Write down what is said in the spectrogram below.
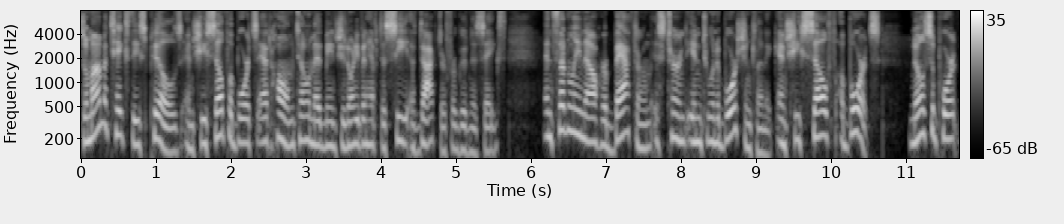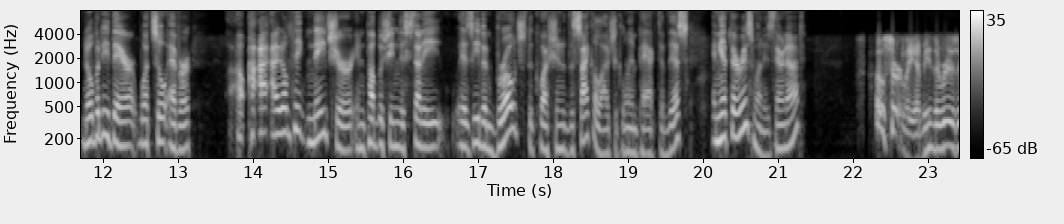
So, Mama takes these pills and she self aborts at home. Telemed means you don't even have to see a doctor, for goodness sakes. And suddenly now her bathroom is turned into an abortion clinic and she self aborts. No support, nobody there whatsoever. I, I don't think Nature, in publishing this study, has even broached the question of the psychological impact of this, and yet there is one, is there not? Oh, certainly. I mean, there is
